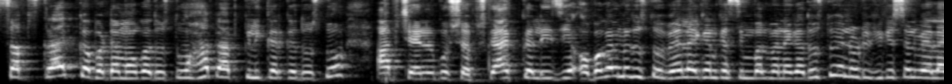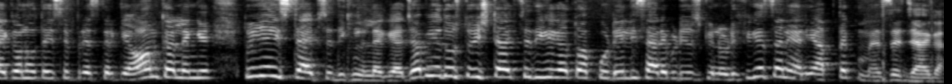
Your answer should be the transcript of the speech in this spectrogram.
सब्सक्राइब का बटन होगा दोस्तों, वहाँ पे आप क्लिक करके दोस्तों आप चैनल को सब्सक्राइब कर लीजिए और बगल में दोस्तों वेलाइकन आइकन का सिंबल बनेगा। दोस्तों, ये नोटिफिकेशन वेलाइकन आइकन होता है, इसे प्रेस करके ऑन कर लेंगे। तो ये इस टाइप से दिखने लगेगा। जब ये दोस्तों इस टाइप से दिखेगा तो आपको डेली सारे वीडियोज़ की नोटिफिकेशन यानी आप तक मैसेज जाएगा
